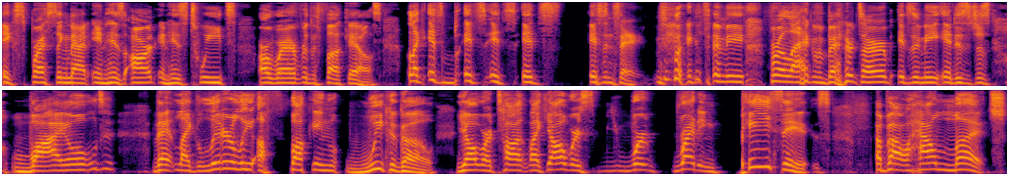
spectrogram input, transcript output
expressing that in his art, in his tweets, or wherever the fuck else. Like it's it's it's it's it's insane. like to me, for lack of a better term, it's to me, it is just wild that like literally a fucking week ago, y'all were talking like y'all were were writing pieces about how much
